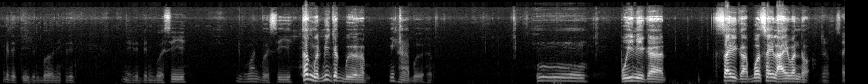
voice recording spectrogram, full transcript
มันก็จะตีเป็นเบอร์นี่ก็จะนี่ก็จะเป็นเบอร์ซีประมาณเบอร์ซีทั้งหมดมีจักเบื่อครับ มีห้าเบอร์ครับอืมปุ๋ยนี่ก็ใส่ก็บ่ใส่หลายวันเถอะครับใส่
